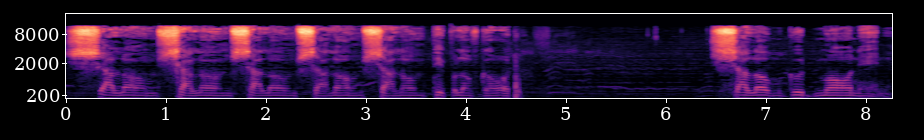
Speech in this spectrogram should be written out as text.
Shalom, shalom, shalom, shalom, shalom, people of God. Shalom, good morning.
